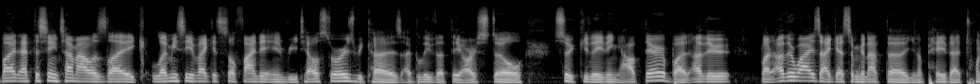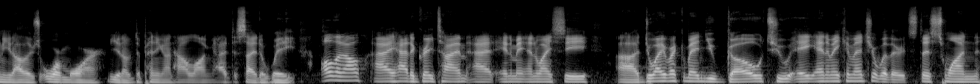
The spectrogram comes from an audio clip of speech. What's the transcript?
But at the same time, I was like, let me see if I could still find it in retail stores because I believe that they are still circulating out there. But other, but otherwise, I guess I'm gonna have to, you know, pay that twenty dollars or more, you know, depending on how long I decide to wait. All in all, I had a great time at Anime NYC. Uh, do I recommend you go to a anime convention, whether it's this one?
